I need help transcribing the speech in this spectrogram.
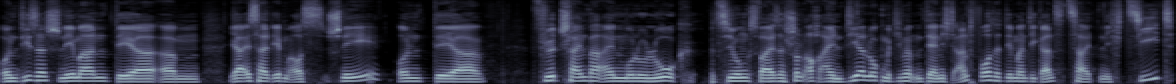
Und dieser Schneemann, der, ähm, ja, ist halt eben aus Schnee und der führt scheinbar einen Monolog, beziehungsweise schon auch einen Dialog mit jemandem, der nicht antwortet, den man die ganze Zeit nicht sieht.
